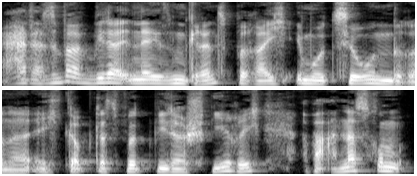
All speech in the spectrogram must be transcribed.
Ja, da sind wir wieder in diesem Grenzbereich Emotionen drin. Ich glaube, das wird wieder schwierig. Aber andersrum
